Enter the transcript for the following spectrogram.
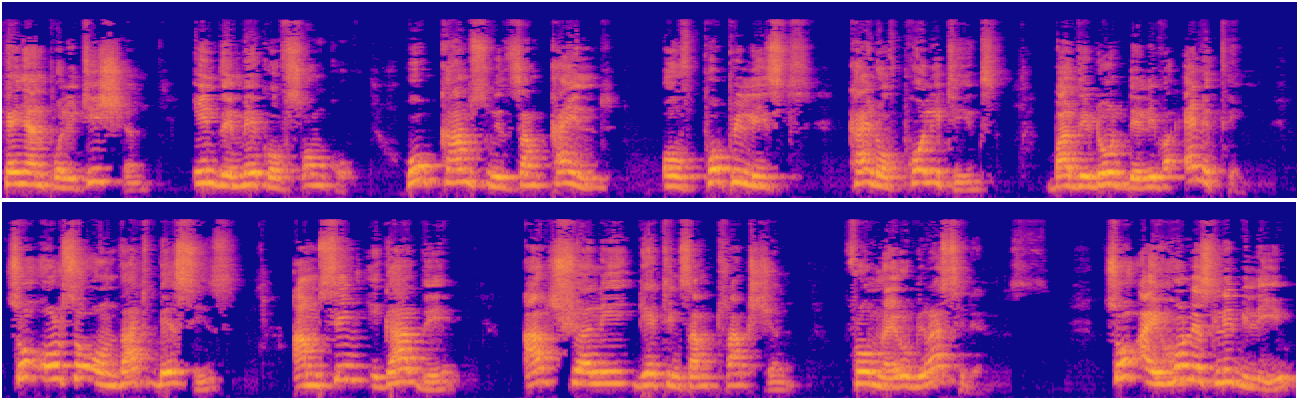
Kenyan politician in the make of Sonko, who comes with some kind of populist kind of politics, but they don't deliver anything. So also on that basis, I'm seeing Igathe actually getting some traction from Nairobi residents. So I honestly believe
